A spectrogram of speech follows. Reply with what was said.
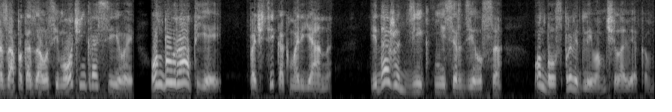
Коза показалась ему очень красивой. Он был рад ей, почти как Марьяна. И даже Дик не сердился. Он был справедливым человеком.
